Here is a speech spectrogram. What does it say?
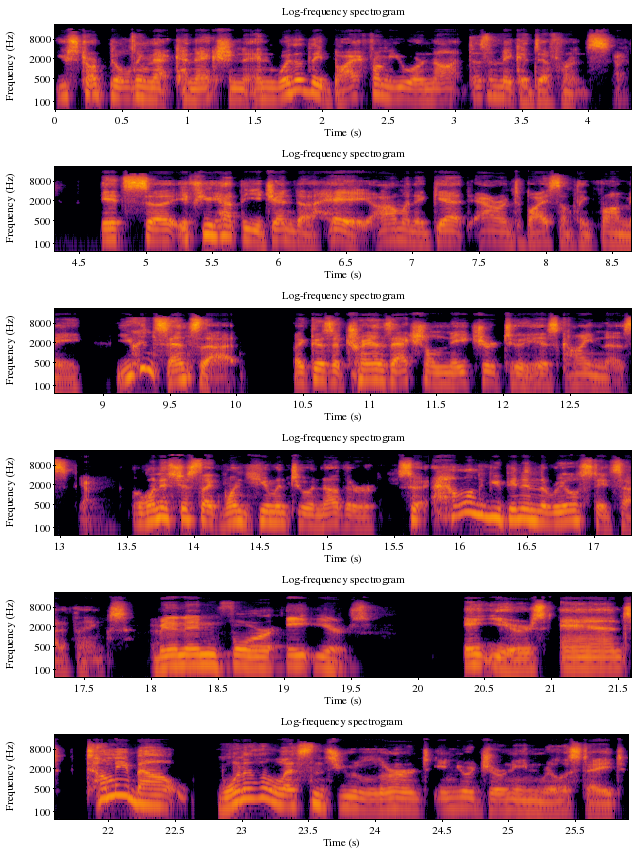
you start building that connection. And whether they buy from you or not doesn't make a difference. It's uh, if you have the agenda, hey, I'm going to get Aaron to buy something from me, you can sense that. Like there's a transactional nature to his kindness. Yeah. But when it's just like one human to another. So, how long have you been in the real estate side of things? I've been in for eight years eight years. And tell me about one of the lessons you learned in your journey in real estate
